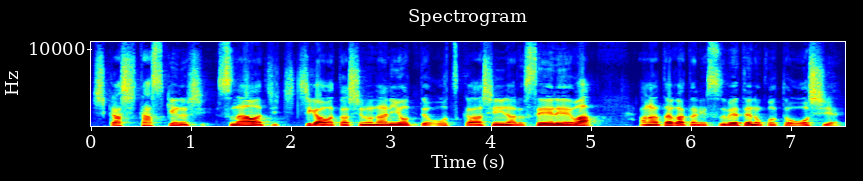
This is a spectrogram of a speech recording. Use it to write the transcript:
しかし助け主、すなわち父が私の名によってお使わしになる精霊は、あなた方にすべてのことを教え、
